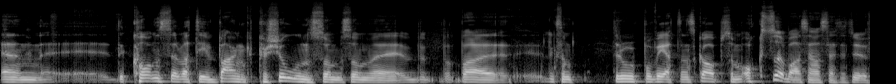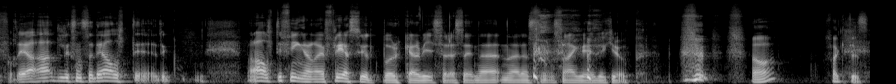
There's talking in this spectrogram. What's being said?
en eh, konservativ bankperson som, som eh, bara liksom tror på vetenskap som också bara har sett ett ufo. Det är, liksom, så det är alltid, det, man har alltid fingrarna i fler syltburkar visar det sig när, när en sån här grej dyker upp. Ja, faktiskt.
